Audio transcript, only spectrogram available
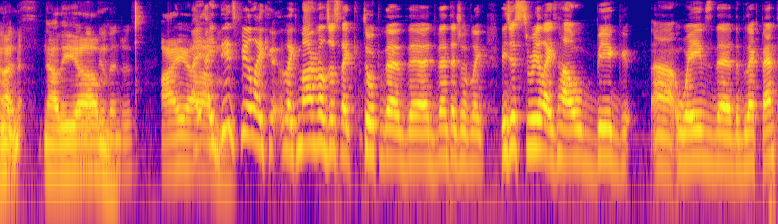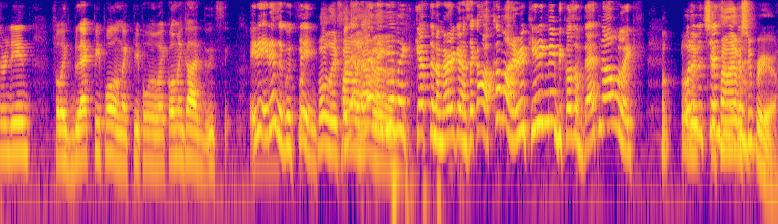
Uh, n- now the I love the um, Avengers. I, um, I, I did feel like like Marvel just like took the the advantage of like they just realized how big uh, waves the the Black Panther did for like black people and like people were like oh my god it's it, it is a good thing. Well, they but, then- finally but have then they did like Captain America and I was like oh come on are you kidding me because of that now like Well, What are the chances They finally have a superhero.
